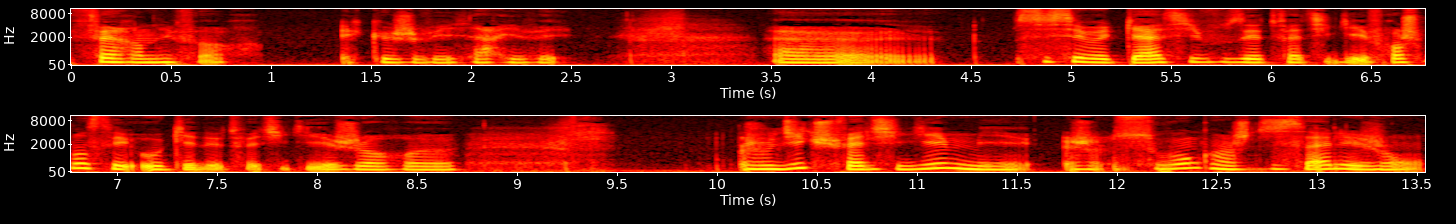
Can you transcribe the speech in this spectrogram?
faire un effort et que je vais y arriver. Si c'est votre cas, si vous êtes fatigué, franchement, c'est ok d'être fatigué. Genre, euh, je vous dis que je suis fatiguée, mais souvent quand je dis ça, les gens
